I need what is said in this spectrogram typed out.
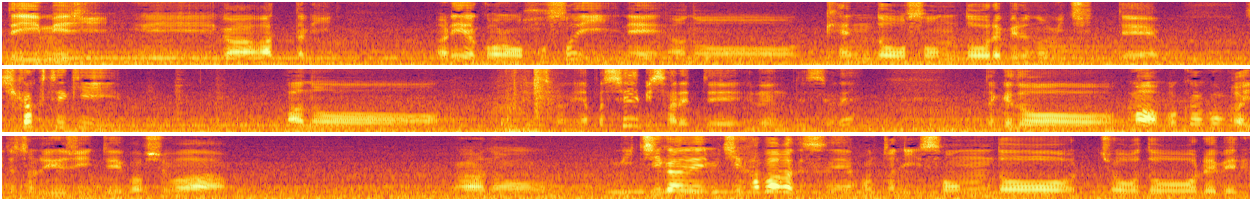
っていうイメージ、えー、があったりあるいはこの細いね、あのー、県道村道レベルの道って比較的あのー、ですかねやっぱ整備されてるんですよね。だけど、まあ、僕が今回行ったその龍神という場所はあの道が、道幅がですね本当に村道町道レベル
